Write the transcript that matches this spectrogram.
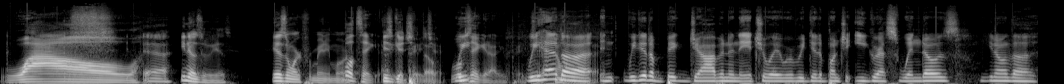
Wow. Yeah, he knows who he is. He doesn't work for me anymore. We'll take it. He's out of good your shit though. We'll We- take it out of your paycheck. We had Don't worry uh, about it. an, we did a big job in an HOA where we did a bunch of egress windows. You know the,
